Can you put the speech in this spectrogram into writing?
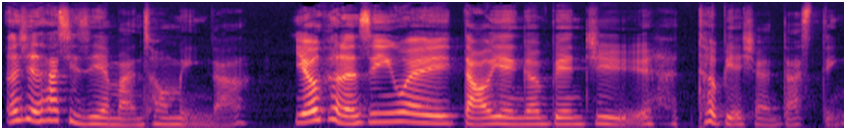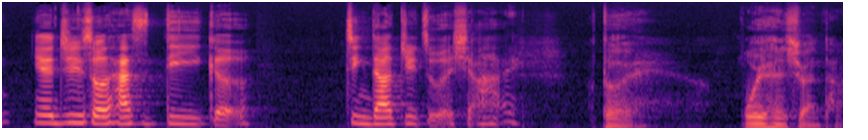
而且他其实也蛮聪明的啊，也有可能是因为导演跟编剧特别喜欢 Dustin，因为据说他是第一个进到剧组的小孩。对，我也很喜欢他。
